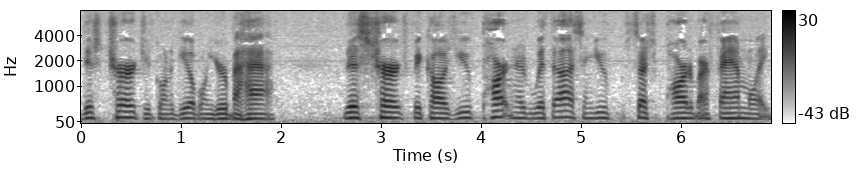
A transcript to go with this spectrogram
This church is going to give on your behalf. This church, because you've partnered with us and you're such part of our family.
